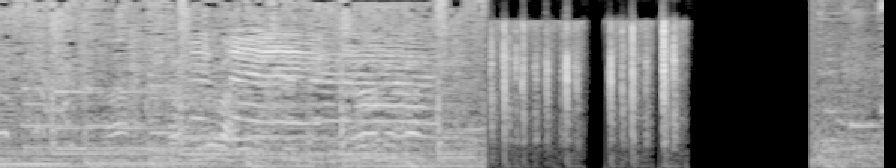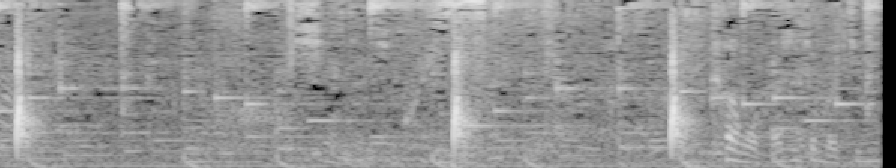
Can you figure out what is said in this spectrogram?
啊，拿回去吧。来来来。现在已经快三点了，看我还是这么精神。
